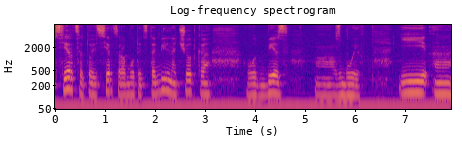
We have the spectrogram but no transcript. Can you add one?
сердце, то есть сердце работает стабильно, четко, вот, без э, сбоев. И э,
